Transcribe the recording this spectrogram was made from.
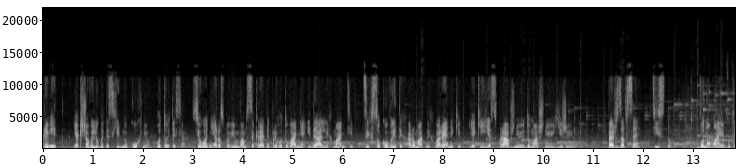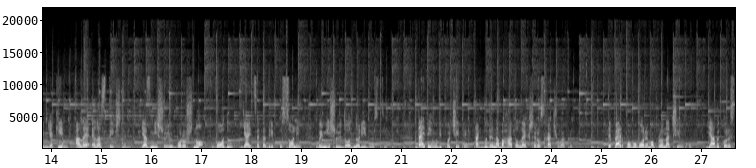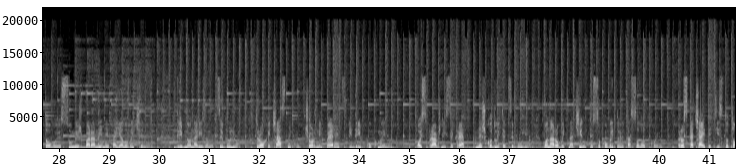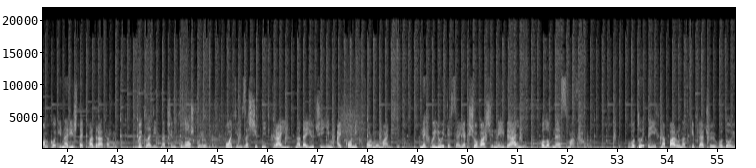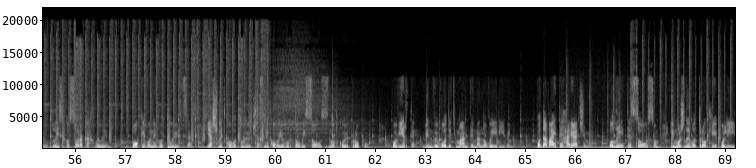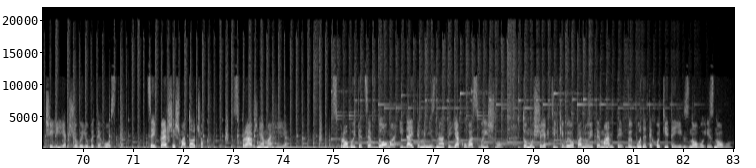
Привіт! Якщо ви любите східну кухню, готуйтеся. Сьогодні я розповім вам секрети приготування ідеальних мантів, цих соковитих ароматних вареників, які є справжньою домашньою їжею. Перш за все, тісто. Воно має бути м'яким, але еластичним. Я змішую борошно, воду, яйця та дрібку солі, вимішую до однорідності. Дайте йому відпочити, так буде набагато легше розкачувати. Тепер поговоримо про начинку. Я використовую суміш баранини та яловичини, дрібно нарізану цибулю, трохи часнику, чорний перець і дрібку кмину. Ось справжній секрет: не шкодуйте цибулі. Вона робить начинку соковитою та солодкою. Розкачайте тісто тонко і наріжте квадратами. Викладіть начинку ложкою, потім защіпніть краї, надаючи їм айконік форму мантів. Не хвилюйтеся, якщо ваші не ідеальні, головне смак. Готуйте їх на пару над киплячою водою близько 40 хвилин. Поки вони готуються, я швидко готую часниково-йогуртовий соус з ноткою кропу. Повірте, він виводить манти на новий рівень. Подавайте гарячими, полийте соусом і, можливо, трохи олії чилі, якщо ви любите гостре. Цей перший шматочок справжня магія. Спробуйте це вдома і дайте мені знати, як у вас вийшло, тому що як тільки ви опануєте манти, ви будете хотіти їх знову і знову.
